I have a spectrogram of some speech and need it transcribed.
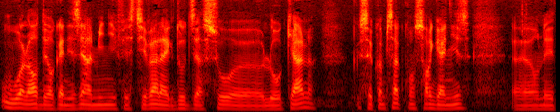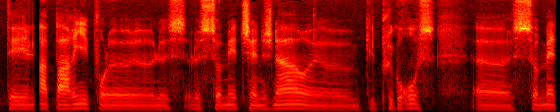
ou alors d'organiser un mini festival avec d'autres assos local. C'est comme ça qu'on s'organise. Euh, on était à Paris pour le, sommet Change Now, euh, qui est le plus gros sommet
